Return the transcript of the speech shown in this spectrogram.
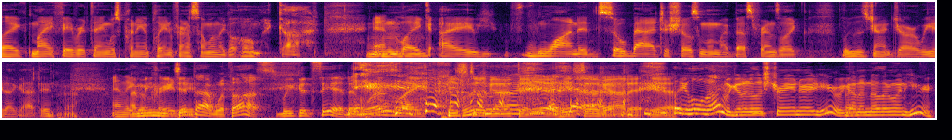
Like my favorite thing was putting a plate in front of someone. They go, "Oh my god!" And like I wanted so bad to show some of my best friends, like, "Look at this giant jar of weed I got, dude." And they i go mean crazy. you did that with us we could see it it was like He still got it. Yeah, he still got it. Yeah. Like, hold on, we got another strain right here. We got another one here.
